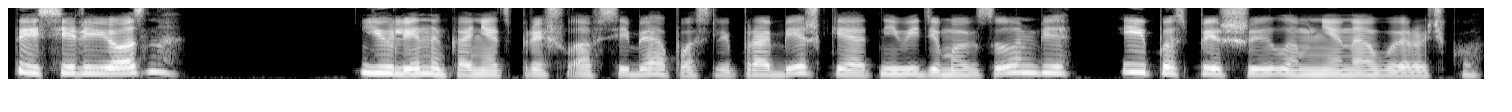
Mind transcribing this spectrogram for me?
Ты серьезно? Юли наконец пришла в себя после пробежки от невидимых зомби и поспешила мне на выручку.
